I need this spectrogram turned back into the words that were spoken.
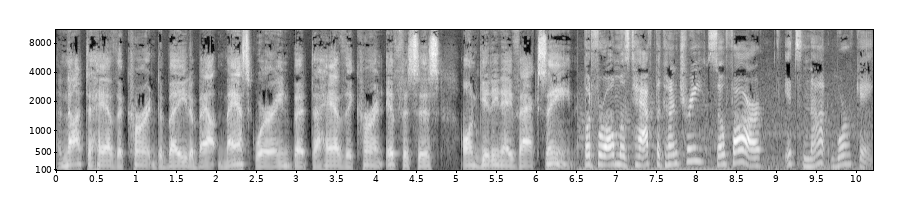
not to have the current debate about mask wearing, but to have the current emphasis on getting a vaccine. But for almost half the country, so far, it's not working.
